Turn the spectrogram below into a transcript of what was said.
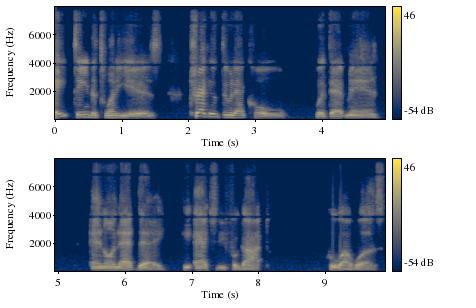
18 to 20 years trekking through that cold with that man. And on that day, he actually forgot who I was.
